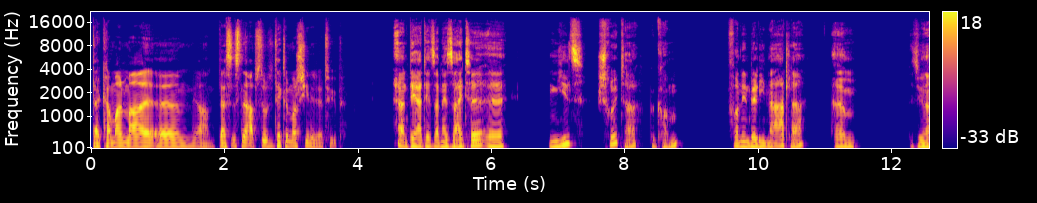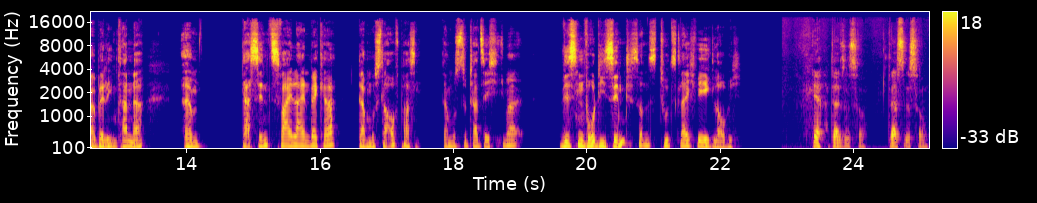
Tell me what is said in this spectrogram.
da kann man mal, ähm, ja, das ist eine absolute Tackle-Maschine, der Typ. Ja, und der hat jetzt an der Seite äh, Nils Schröter bekommen von den Berliner Adler, ähm, beziehungsweise Berlin Thunder. Ähm, das sind zwei Linebacker, da musst du aufpassen. Da musst du tatsächlich immer wissen, wo die sind, sonst tut's gleich weh, glaube ich. Ja, das ist so. Das ist so,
